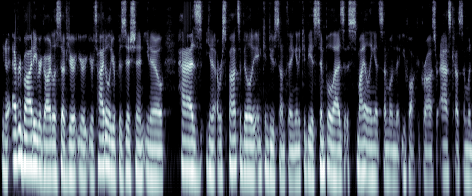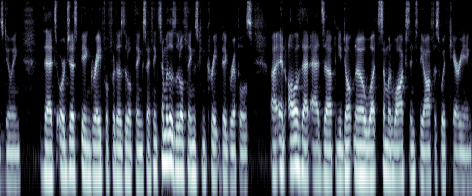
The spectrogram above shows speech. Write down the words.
you know everybody regardless of your your your title your position you know has you know a responsibility and can do something and it could be as simple as smiling at someone that you walk across or ask how someone's doing that or just being grateful for those little things i think some of those little things can create big ripples uh, and all of that adds up and you don't know what someone walks into the office with carrying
